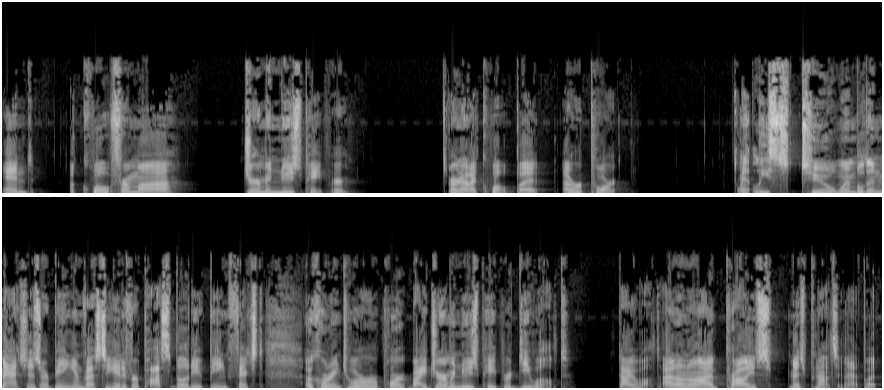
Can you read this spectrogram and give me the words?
And a quote from a German newspaper, or not a quote, but a report. At least two Wimbledon matches are being investigated for possibility of being fixed, according to a report by German newspaper Die Welt. Die Welt. I don't know. I'm probably mispronouncing that, but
